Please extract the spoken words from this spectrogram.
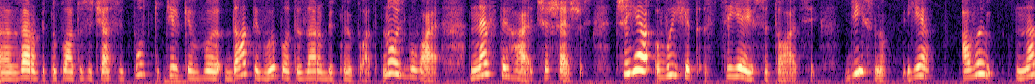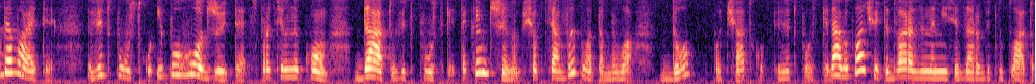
е, заробітну плату за час відпустки тільки в дати виплати заробітної плати. Ну, ось буває, не встигає чи ще щось. Чи є вихід з цієї ситуації? Дійсно є. А ви надавайте відпустку і погоджуйте з працівником дату відпустки таким чином, щоб ця виплата була до початку відпустки. Да, виплачуєте два рази на місяць заробітну плату,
